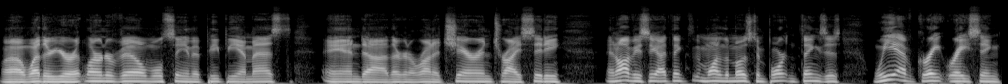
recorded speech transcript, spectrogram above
Uh, whether you're at Lernerville, we'll see them at PPMS, and uh, they're going to run at Sharon, Tri City. And obviously, I think one of the most important things is we have great racing.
